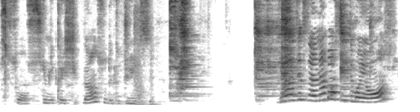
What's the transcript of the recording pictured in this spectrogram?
Sos. Şimdi kaşıkla su dökeceğiz. Birazcık senden bahsettim Ayos.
